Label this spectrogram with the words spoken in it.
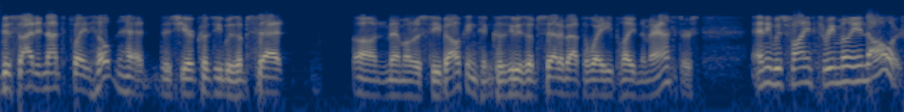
decided not to play at Hilton Head this year because he was upset on memo to Steve Elkington because he was upset about the way he played in the Masters, and he was fined three million dollars.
